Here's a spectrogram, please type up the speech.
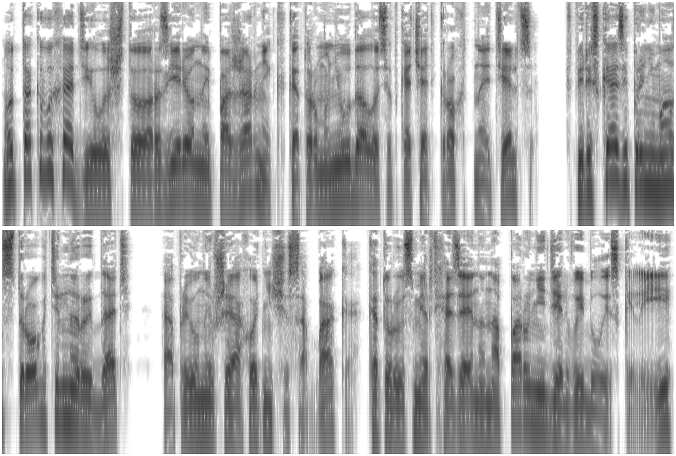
Вот так и выходило, что разъяренный пожарник, которому не удалось откачать крохотное тельце, в пересказе принимал строгательно рыдать, а приунывшая охотничья собака, которую смерть хозяина на пару недель выбила из колеи,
